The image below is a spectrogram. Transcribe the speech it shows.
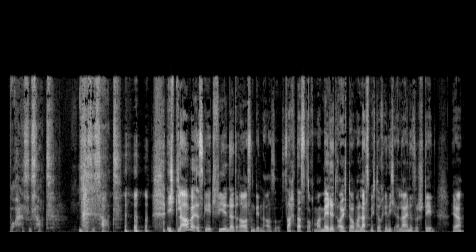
Boah, das ist hart. Das ist hart. ich glaube, es geht vielen da draußen genauso. Sagt das doch mal, meldet euch doch mal, lasst mich doch hier nicht alleine so stehen. Ja,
